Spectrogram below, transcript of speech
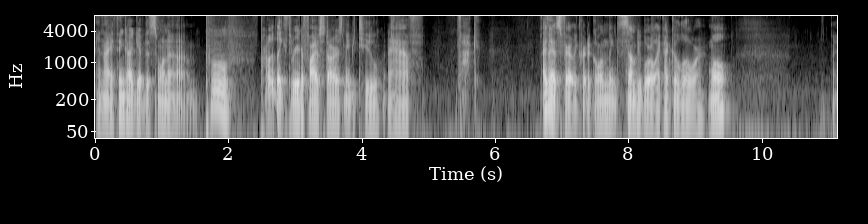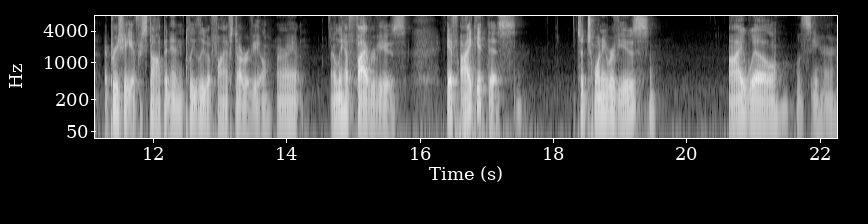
and I think I give this one a probably like three to five stars, maybe two and a half. Fuck. I think that's fairly critical. I think some people are like, I'd go lower. Well, I appreciate you for stopping in. Please leave a five star review. All right. I only have five reviews. If I get this to 20 reviews, I will. Let's see here.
